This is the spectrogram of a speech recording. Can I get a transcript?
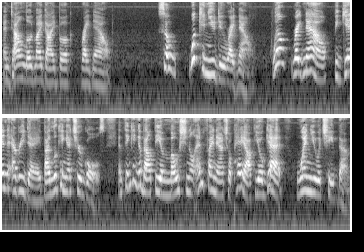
and download my guidebook right now. So, what can you do right now? Well, right now, begin every day by looking at your goals and thinking about the emotional and financial payoff you'll get when you achieve them.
